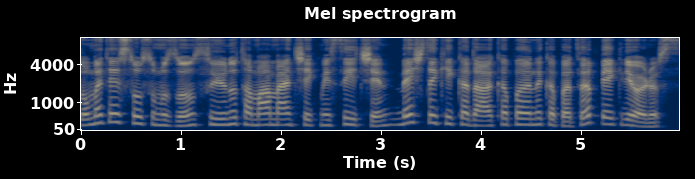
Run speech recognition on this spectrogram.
Domates sosumuzun suyunu tamamen çekmesi için 5 dakika daha kapağını kapatıp bekliyoruz.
